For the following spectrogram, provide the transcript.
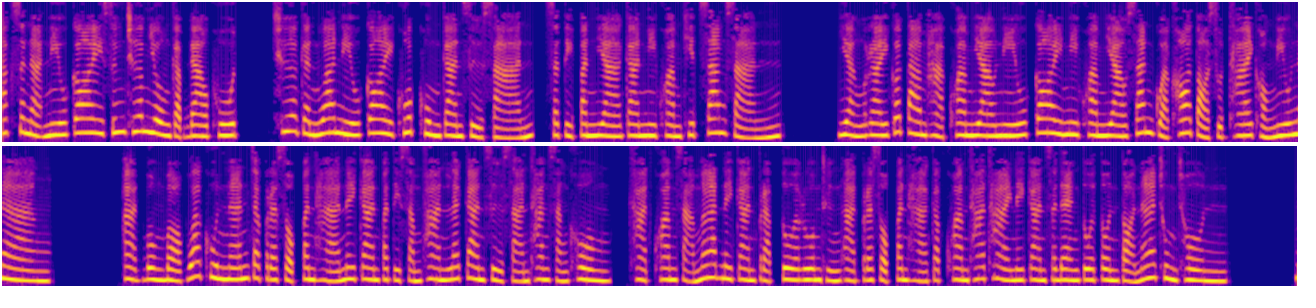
ลักษณะนิ้วก้อยซึ่งเชื่อมโยงกับดาวพุธ เชื่อกันว่านิ้วก้อยควบคุมการสื่อสาร สติปัญญาการมีความคิดสร้างสรรค์ อย่างไรก็ตามหากความยาวนิ้วก้อยมีความยาวสั้นกว่าข้อต่อสุดท้ายของนิ้วนาง อาจบ่งบอกว่าคุณนั้นจะประสบปัญหาในการปฏิสัมพันธ์และการสื่อสารทางสังคม ขาดความสามารถในการปรับตัวรวมถึงอาจประสบปัญหากับความท้าทายในการแสดงตัวตนต่อหน้าชุมชน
